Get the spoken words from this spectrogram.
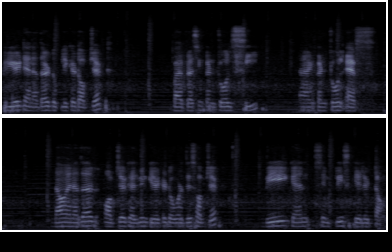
create another duplicate object by pressing ctrl c and ctrl f. Now another object has been created over this object we can simply scale it down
